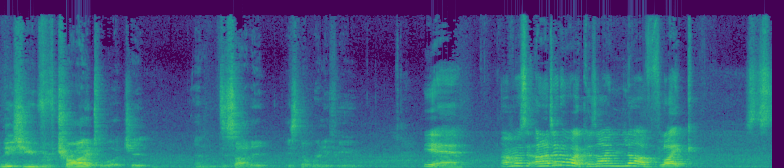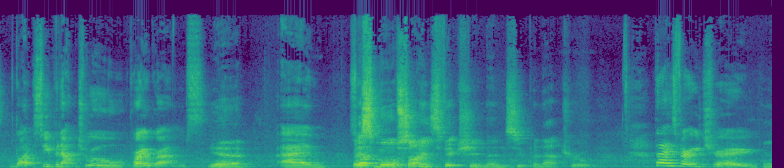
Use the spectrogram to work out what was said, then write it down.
At least you've tried to watch it and decided it's not really for you. Yeah, I must. And I don't know why, because I love like, like supernatural programs. Yeah. Um, so But it's I- more science fiction than supernatural. that is very true. Yeah.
